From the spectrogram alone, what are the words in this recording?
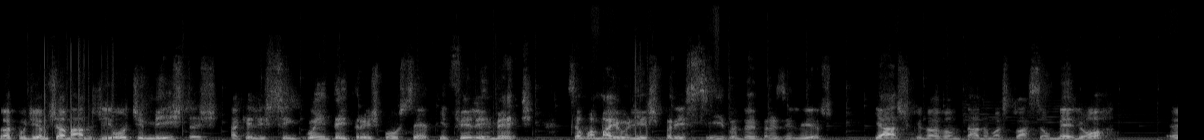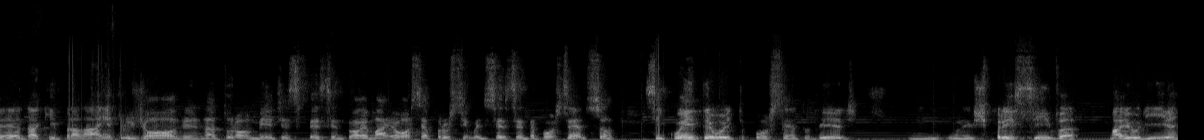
nós podíamos chamá-los de otimistas, aqueles 53% que, felizmente, são uma maioria expressiva dos brasileiros, que acham que nós vamos estar numa situação melhor é, daqui para lá. Entre os jovens, naturalmente, esse percentual é maior, se aproxima de 60%, são 58% deles, uma expressiva maioria.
